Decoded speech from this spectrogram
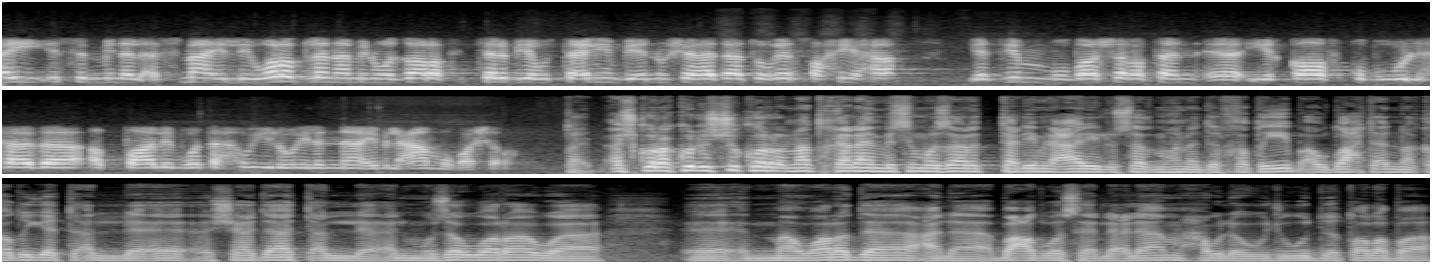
أي اسم من الأسماء اللي ورد لنا من وزارة التربية والتعليم بأنه شهاداته غير صحيحة يتم مباشرة إيقاف قبول هذا الطالب وتحويله إلى النائب العام مباشرة. طيب أشكرك كل الشكر. ناطق الآن باسم وزارة التعليم العالي الأستاذ مهند الخطيب. أوضحت أن قضية الشهادات المزورة وما ورد على بعض وسائل الإعلام حول وجود طلبة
